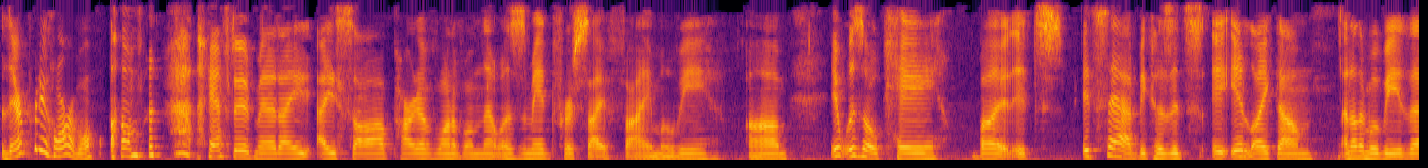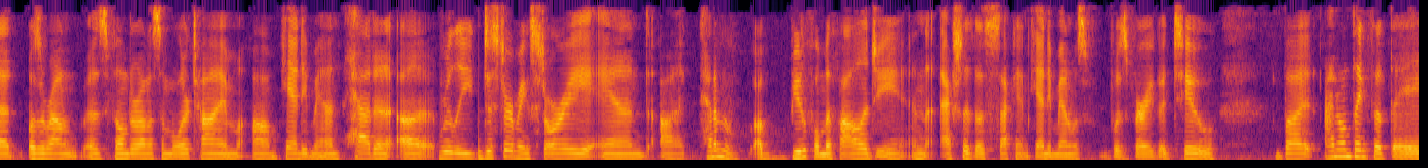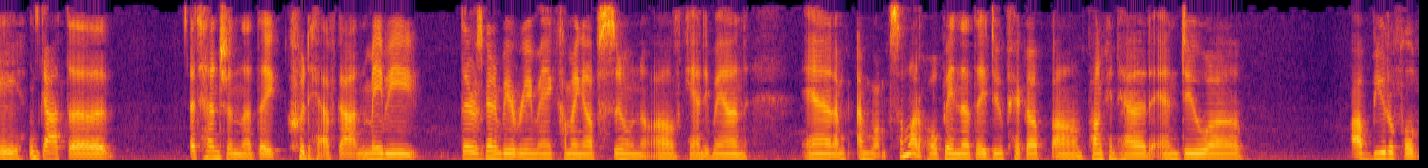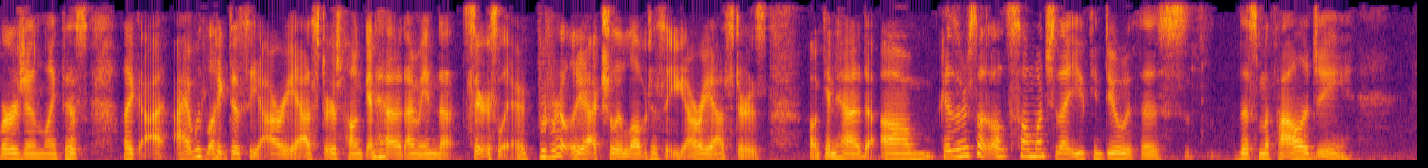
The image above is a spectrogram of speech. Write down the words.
they're pretty horrible. Um, I have to admit, I I saw part of one of them that was made for sci-fi movie. Um, it was okay, but it's it's sad because it's it, it like um another movie that was around was filmed around a similar time um candyman had a, a really disturbing story and uh, kind of a, a beautiful mythology. And actually the second candyman was was very good too. But i don't think that they got the attention that they could have gotten. Maybe there's going to be a remake coming up soon of candyman and I'm, I'm somewhat hoping that they do pick up um, Pumpkinhead and do a a beautiful version like this. Like I, I would like to see Ari Aster's Pumpkinhead. I mean, that, seriously, I would really actually love to see Ari Aster's Pumpkinhead because um, there's so, so much that you can do with this this mythology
